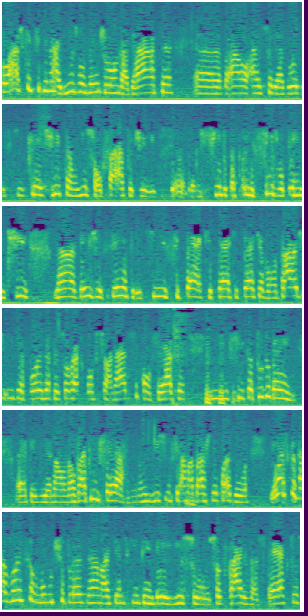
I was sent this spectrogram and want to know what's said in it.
Eu acho que esse binarismo vem de longa data, Uh, há, há, historiadores que acreditam isso ao fato de, enfim, do catolicismo permitir, né, desde sempre, que se peque, peque, peque à vontade e depois a pessoa vai para o confessionário, se confessa e fica tudo bem. É, quer dizer, não, não vai para o inferno, não existe inferno abaixo do Equador. Eu acho que as razões são múltiplas, né? nós temos que entender isso sob vários aspectos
